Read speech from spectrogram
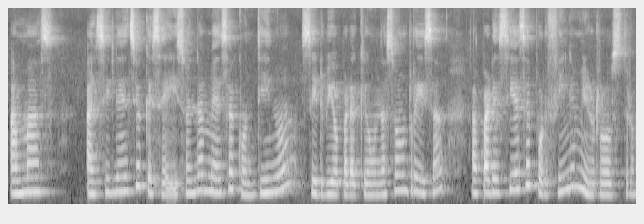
a más, al silencio que se hizo en la mesa continua sirvió para que una sonrisa apareciese por fin en mi rostro.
